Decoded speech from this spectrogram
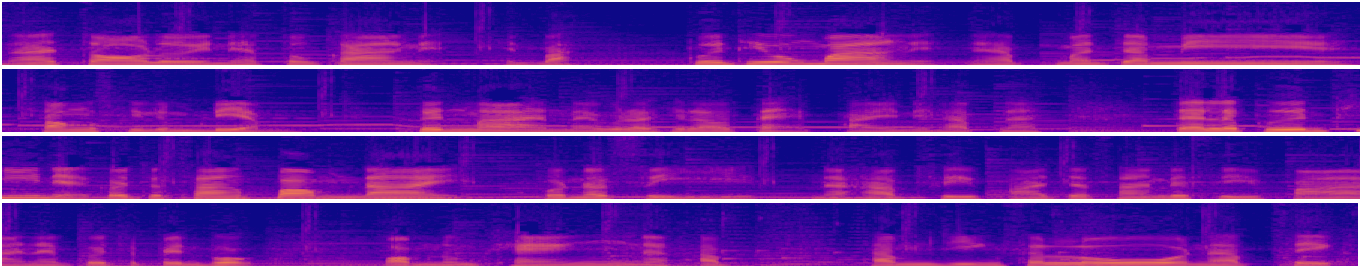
หน้าจอเลยนะครับตรงกลางเนี่ยเห็นปะ พื้นที่ว่างๆเนี่ยนะครับมันจะมีช่องสี่เหลี่ยมขึ้นมาในเวลาที่เราแตะไปนะครับนะแต่ละพื้นที่เนี่ยก็จะสร้างป้อมได้คนละสีนะครับ สีฟ้าจะสร้างด้วยสีฟ้านะครับก็จะเป็นพวกป้อมน้ำแข็งนะครับทำยิงสโลนะครับเสกค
